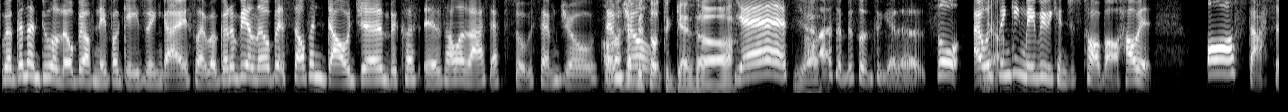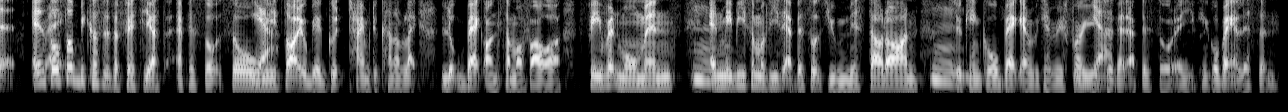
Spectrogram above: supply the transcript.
we're gonna do a little bit of navel gazing, guys. Like we're gonna be a little bit self-indulgent because it is our last episode with Sam Jo. Our last Joe. episode together. Yes, our last episode together. So I was Yeah. thinking maybe we can just talk about how it all started. And it's right? also because it's the 50th episode. So Yeah. we thought it would be a good time to kind of like look back on some of our favorite moments Mm. and maybe some of these episodes you missed out on. So you can go back and we can refer you Yeah. to that episode and you can go back and listen.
